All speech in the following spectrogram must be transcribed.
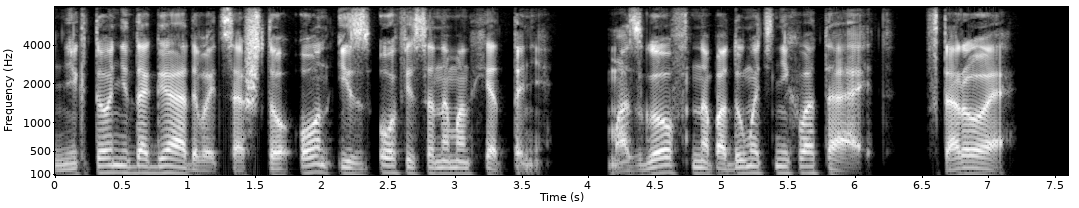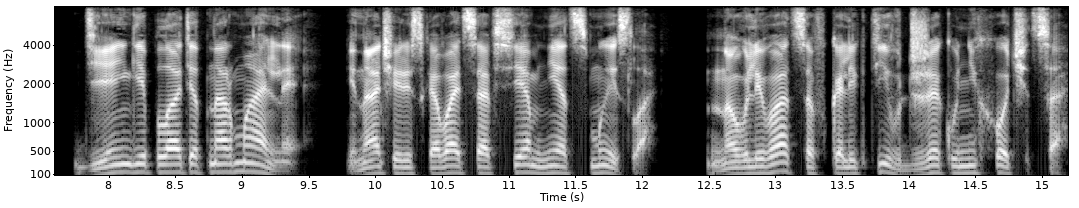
Никто не догадывается, что он из офиса на Манхэттене. Мозгов на подумать не хватает. Второе. Деньги платят нормальные, иначе рисковать совсем нет смысла. Но вливаться в коллектив Джеку не хочется,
